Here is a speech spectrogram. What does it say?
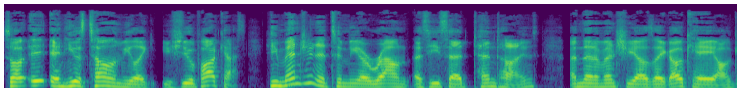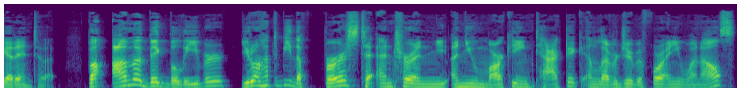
So, it, and he was telling me like, you should do a podcast. He mentioned it to me around, as he said, ten times, and then eventually I was like, okay, I'll get into it. But I'm a big believer. You don't have to be the first to enter a new, a new marketing tactic and leverage it before anyone else.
